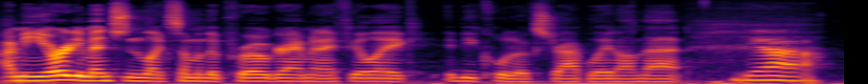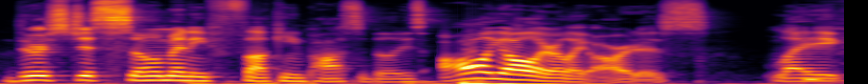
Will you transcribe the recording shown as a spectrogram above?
I mean, you already mentioned like some of the programming. I feel like it'd be cool to extrapolate on that. yeah there's just so many fucking possibilities. All y'all are like artists, like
